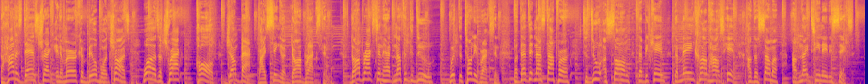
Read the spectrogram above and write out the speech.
the hottest dance track in American Billboard charts was a track called Jump Back by singer Dhar Braxton. Dhar Braxton had nothing to do with the Toni Braxton, but that did not stop her to do a song that became the main clubhouse hit of the summer of 1986.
